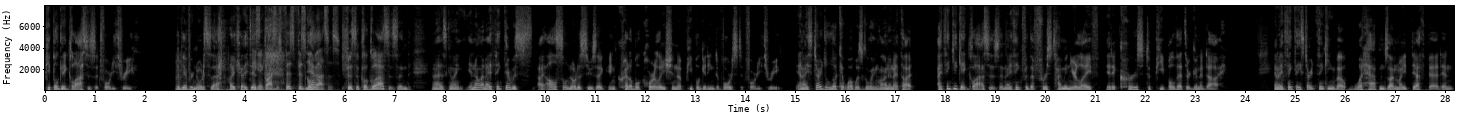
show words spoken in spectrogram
people get glasses at 43. Have Hmm. you ever noticed that? Like I did. They get glasses, phys- physical Yeah. glasses. physical glasses and and I was going, you know, and I think there was I also noticed there's an incredible correlation of people getting divorced at 43. And I started to look at what was going on and I thought I think you get glasses and I think for the first time in your life it occurs to people that they're going to die. And I hmm. think they start thinking about what happens on my deathbed and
